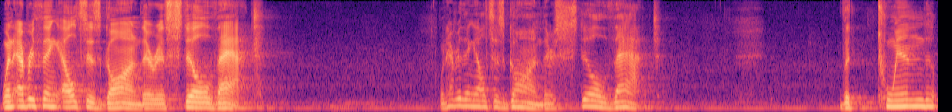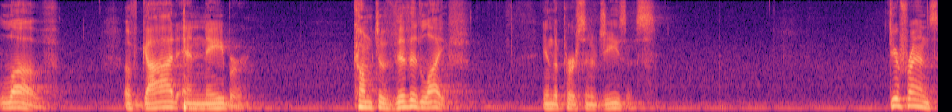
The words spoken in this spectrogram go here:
When everything else is gone, there is still that. When everything else is gone, there's still that. The twinned love of God and neighbor come to vivid life in the person of Jesus. Dear friends,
